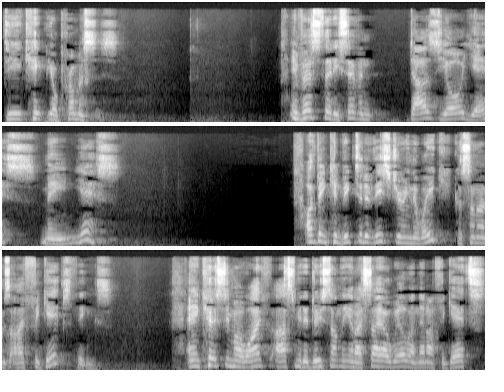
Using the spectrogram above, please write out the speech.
Do you keep your promises? In verse 37, does your yes mean yes? I've been convicted of this during the week because sometimes I forget things. And Kirsty, my wife, asked me to do something and I say I will and then I forget.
